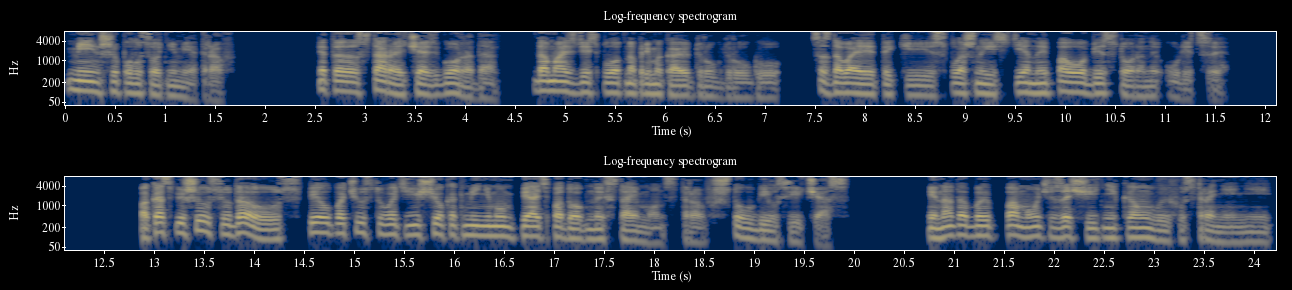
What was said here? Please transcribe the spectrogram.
Меньше полусотни метров. Это старая часть города. Дома здесь плотно примыкают друг к другу, создавая такие сплошные стены по обе стороны улицы. Пока спешил сюда, успел почувствовать еще как минимум пять подобных стай монстров, что убил сейчас. И надо бы помочь защитникам в их устранении,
